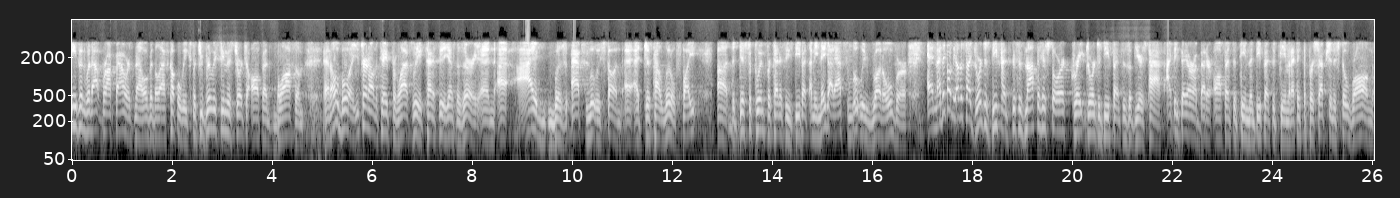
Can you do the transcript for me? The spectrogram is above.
even without Brock Bowers now over the last couple weeks, but you've really seen this Georgia offense blossom. And oh boy, you turn on the tape from last week, Tennessee against Missouri, and I, I was absolutely stunned at, at just how little fight, uh, the discipline for Tennessee's defense. I mean, they got absolutely run over. And I think on the other side, Georgia's defense, this is not the historic great Georgia defenses of years past half. I think they are a better offensive team than defensive team, and I think the perception is still wrong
